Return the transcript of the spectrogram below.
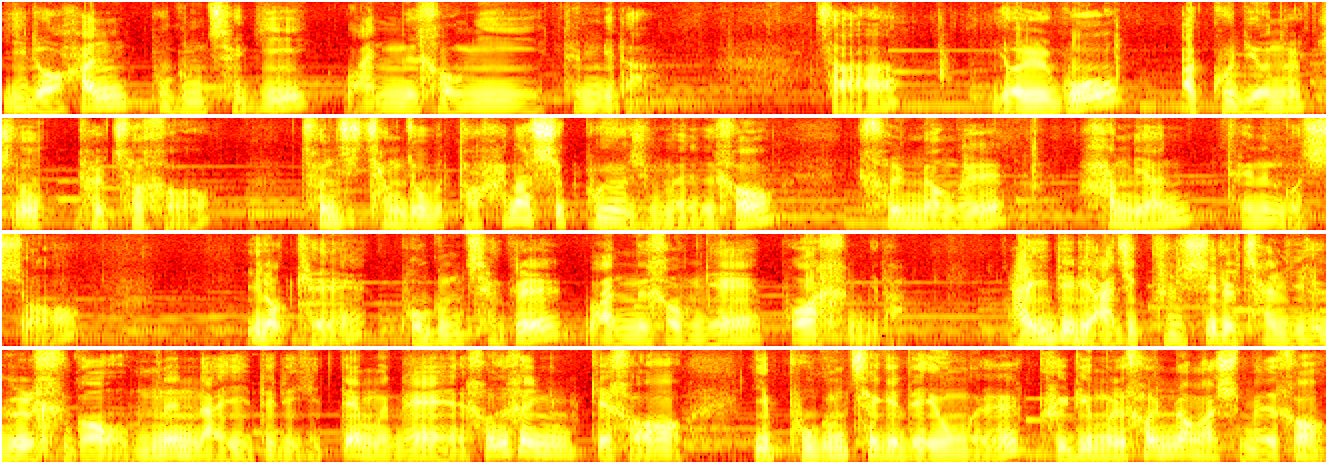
이러한 복음책이 완성이 됩니다. 자, 열고 아코디언을 쭉 펼쳐서 천지창조부터 하나씩 보여주면서 설명을 하면 되는 것이죠. 이렇게 복음책을 완성해 보았습니다. 아이들이 아직 글씨를 잘 읽을 수가 없는 나이들이기 때문에 선생님께서 이 복음책의 내용을 그림을 설명하시면서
